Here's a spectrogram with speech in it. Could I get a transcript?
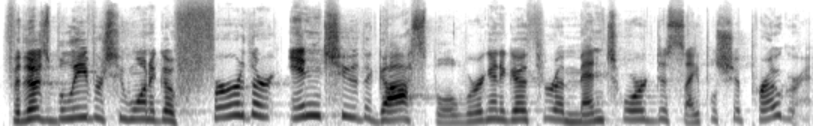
For those believers who want to go further into the gospel, we're going to go through a mentored discipleship program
